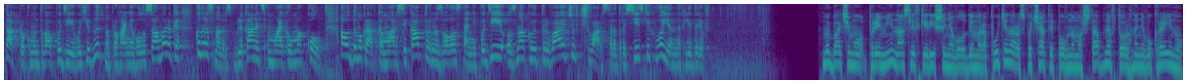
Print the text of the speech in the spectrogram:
Так прокоментував події вихідних на програмі Голосу Америки конгресмен республіканець Майкл Маккол. А от демократка Марсі Каптор назвала останні події ознакою триваючих чвар серед російських воєнних лідерів. Ми бачимо прямі наслідки рішення Володимира Путіна розпочати повномасштабне вторгнення в Україну,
